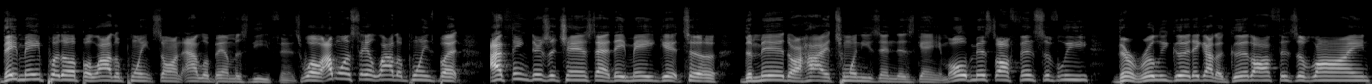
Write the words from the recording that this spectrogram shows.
they may put up a lot of points on Alabama's defense. Well, I won't say a lot of points, but I think there's a chance that they may get to the mid or high 20s in this game. Ole Miss offensively, they're really good. They got a good offensive line.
